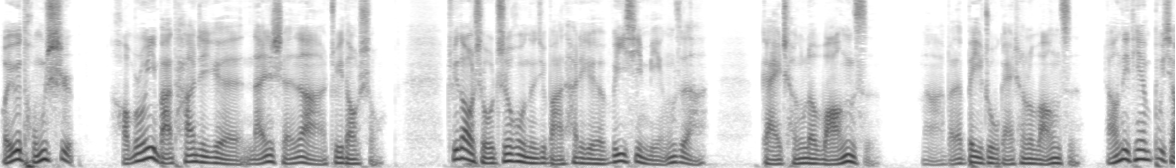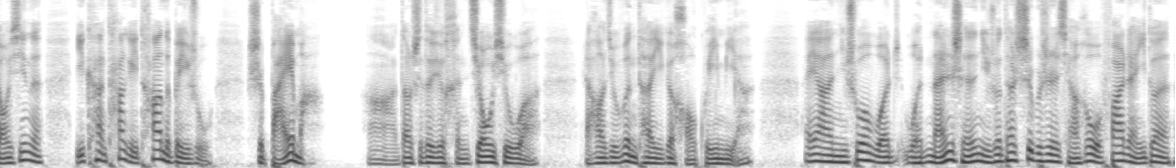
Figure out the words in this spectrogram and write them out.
我一个同事好不容易把他这个男神啊追到手，追到手之后呢，就把他这个微信名字啊改成了王子啊，把他备注改成了王子。然后那天不小心呢，一看他给他的备注是白马啊，当时她就很娇羞啊。然后就问她一个好闺蜜啊，哎呀，你说我我男神，你说他是不是想和我发展一段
